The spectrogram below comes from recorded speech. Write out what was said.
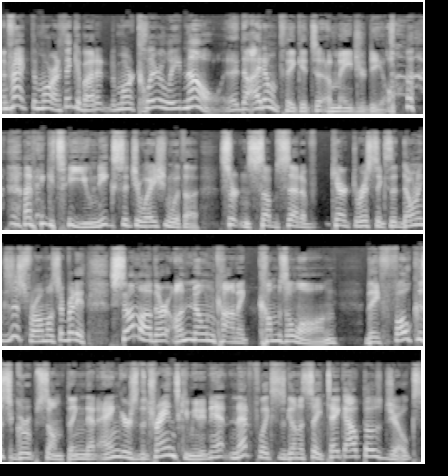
In fact, the more I think about it, the more clearly, no, I don't think it's a major deal. I think it's a unique situation with a certain subset of characteristics that don't exist for almost everybody. Some other unknown comic comes along, they focus group something that angers the trans community. Net- Netflix is going to say, take out those jokes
